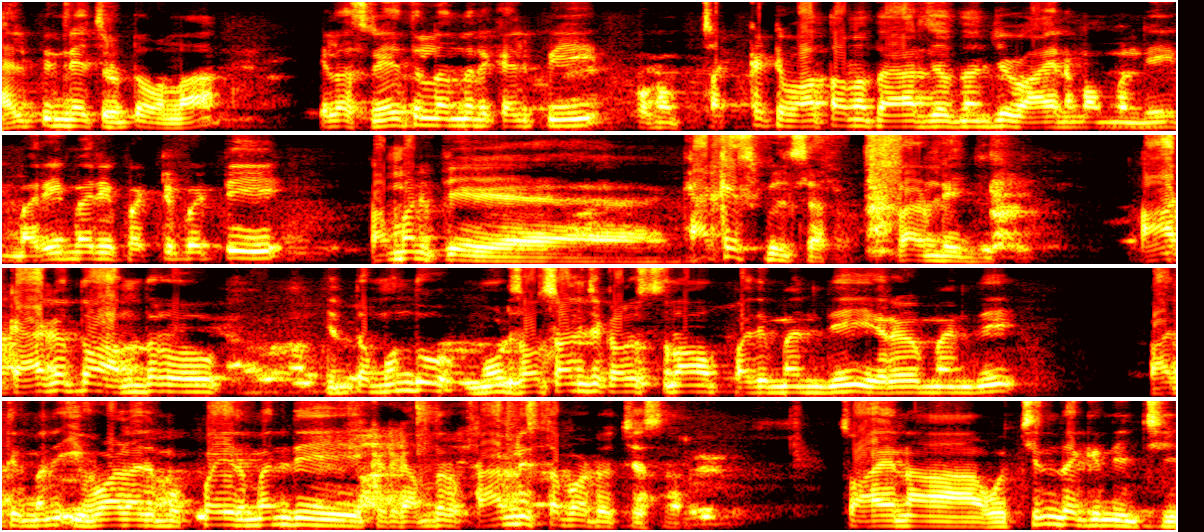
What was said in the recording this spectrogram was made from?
హెల్పింగ్ నేచర్ ఉండటం వల్ల ఇలా స్నేహితులందరినీ కలిపి ఒక చక్కటి వాతావరణం తయారు చేద్దాం చెప్పి ఆయన మమ్మల్ని మరీ మరీ పట్టి పట్టి రమ్మని పి- పిలిచారు. రండి అని చెప్పి. ఆ కేకతో అందరూ ఇంతకుముందు మూడు సంవత్సరాల నుంచి కలుస్తున్నాం. పది మంది ఇరవై మంది పాతిక మంది ఇవాళ అది ముప్పై ఐదు మంది ఇక్కడికి అందరూ ఫ్యామిలీస్తో పాటు వచ్చేసారు. సో ఆయన వచ్చిన దగ్గర నుంచి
